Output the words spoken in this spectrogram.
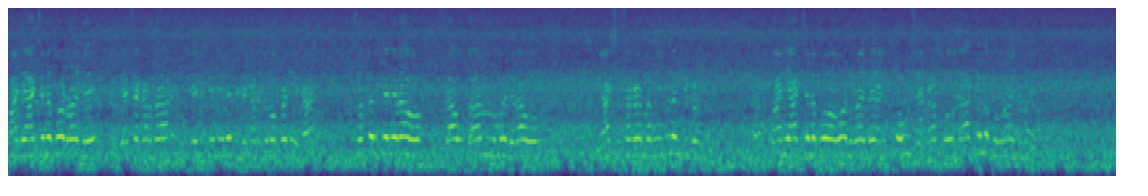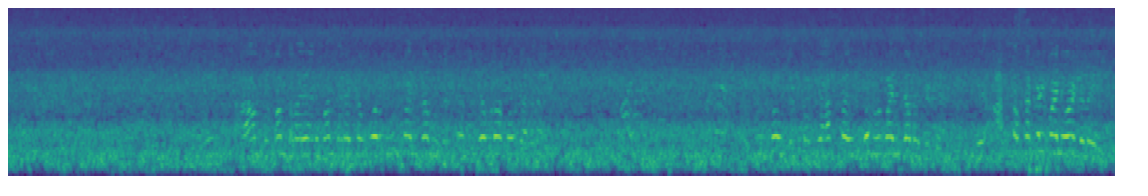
पाणी अचानक वाढ राहिले याच्याकरता त्यांनी केलेलं त्याच्याकडच्या लोकांनी का? सतर्कतेने राहो सावधानमध्ये राहो. अशी सगळ्यांना मी विनंती करतो. कारण पाणी अचानक वा- राहिलं आणि पाऊस आहे का? पाऊस अचानक होऊ राहिला नाही. आमचं बंधारा आहे आणि बंधाऱ्याच्या वर ऊन पाणी चालू शकतात एवढा पाऊस झाला नाही. पाहू शकता की आत्ता भरपूर पाणी चालू शकेल आत्ता सकाळी पाणी वाढलं नाही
